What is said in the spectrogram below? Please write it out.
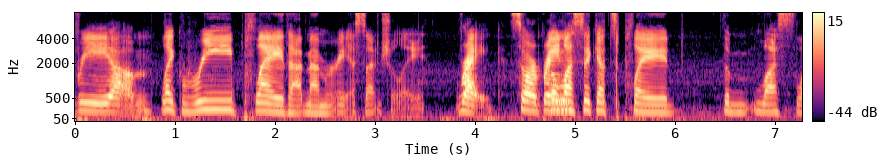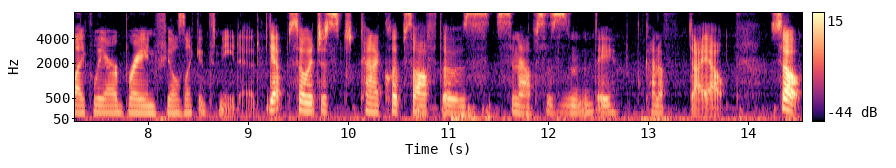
re um, like replay that memory essentially right. So our brain the less it gets played the less likely our brain feels like it's needed. Yep. So it just kind of clips off those synapses and they kind of die out. So,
